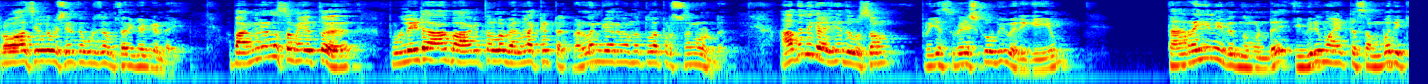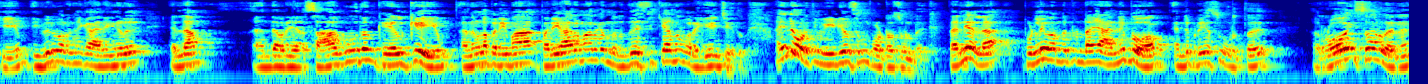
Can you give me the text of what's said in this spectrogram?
പ്രവാസികളുടെ വിഷയത്തെക്കുറിച്ച് സംസാരിക്കുകയൊക്കെ ഉണ്ടായി. അപ്പൊ അങ്ങനെയുള്ള സമയത്ത് പുള്ളിയുടെ ആ ഭാഗത്തുള്ള വെള്ളക്കെട്ട് വെള്ളം കയറി വന്നിട്ടുള്ള പ്രശ്നങ്ങളുണ്ട്. അതിൽ കഴിഞ്ഞ ദിവസം പ്രിയ സുരേഷ് ഗോപി വരികയും തറയിലിരുന്നുകൊണ്ട് ഇവരുമായിട്ട് സംവദിക്കുകയും ഇവർ പറഞ്ഞ കാര്യങ്ങൾ എല്ലാം എന്താ പറയുക സാഗൂതം കേൾക്കുകയും അതിനുള്ള പരിമാ പരിഹാരമാർഗം നിർദ്ദേശിക്കാന്ന് പറയുകയും ചെയ്തു. അതിന്റെ കുറച്ച് വീഡിയോസും ഫോട്ടോസും ഉണ്ട്. തന്നെയല്ല പുള്ളി വന്നിട്ടുണ്ടായ അനുഭവം എന്റെ പ്രിയ സുഹൃത്ത് റോയ് സാർ തന്നെ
